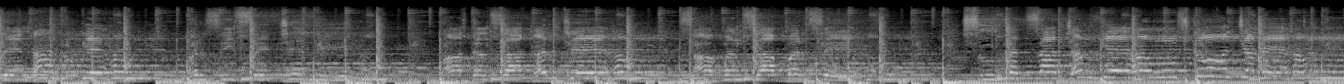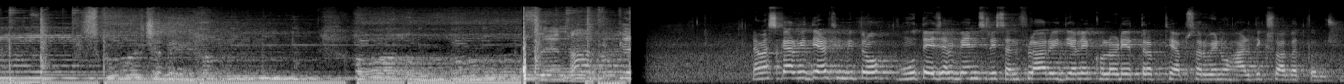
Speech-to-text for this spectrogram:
से ना रुके हम मर्जी से चले हम बादल सा गरजे हम सावन सा बरसे हम सूरज सा चमके हम स्कूल चले हम स्कूल चले हम ओ, ओ, ओ, से ना रुके નમસ્કાર વિદ્યાર્થી મિત્રો હું તેજલબેન શ્રી સનફ્લાવર વિદ્યાલય ખોલડિયા તરફથી આપ સર્વેનું હાર્દિક સ્વાગત કરું છું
